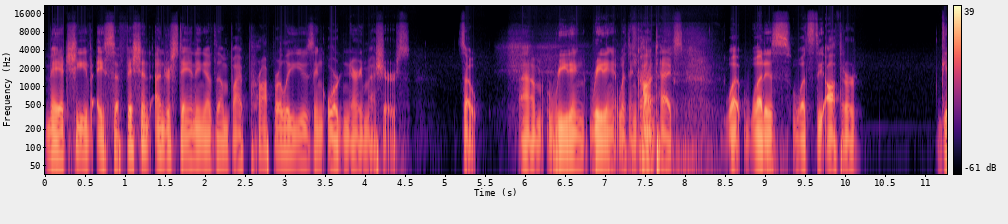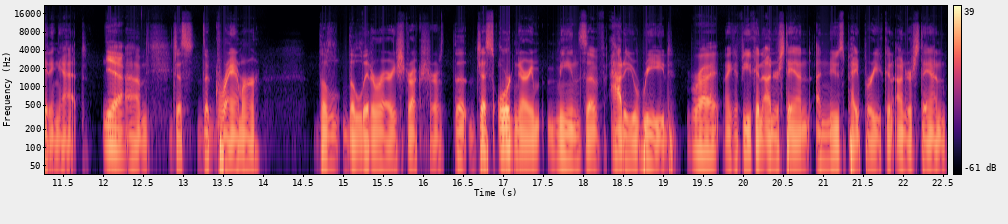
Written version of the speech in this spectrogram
may achieve a sufficient understanding of them by properly using ordinary measures. So, um, reading reading it within That's right. context, what what is what's the author getting at? Yeah. um, just the grammar, the the literary structure, the just ordinary means of how do you read. right. Like if you can understand a newspaper, you can understand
